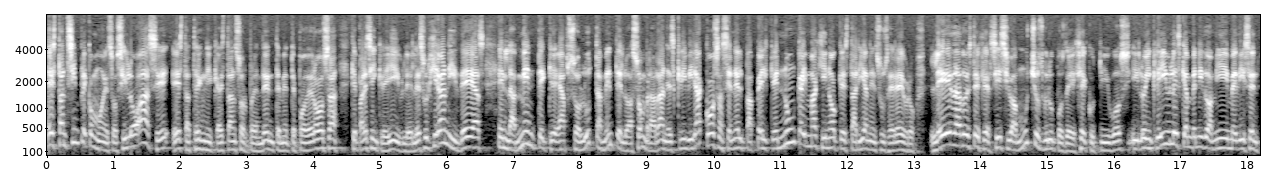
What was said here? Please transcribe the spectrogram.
Es tan simple como eso. Si lo hace, esta técnica es tan sorprendentemente poderosa que parece increíble. Le surgirán ideas en la mente que absolutamente lo asombrarán. Escribirá cosas en el papel que nunca imaginó que estarían en su cerebro. Le he dado este ejercicio a muchos grupos de ejecutivos y lo increíble es que han venido a mí y me dicen,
